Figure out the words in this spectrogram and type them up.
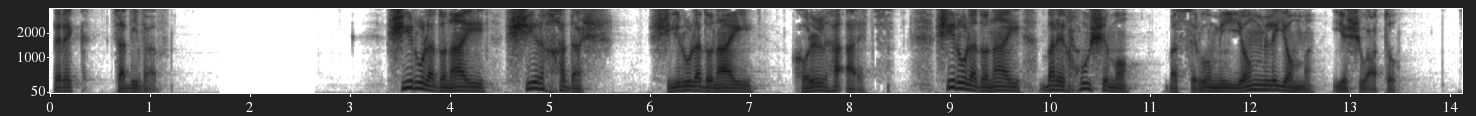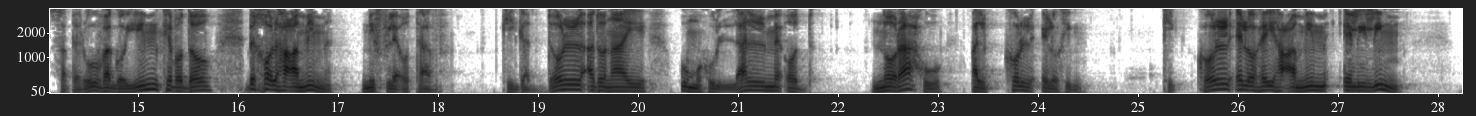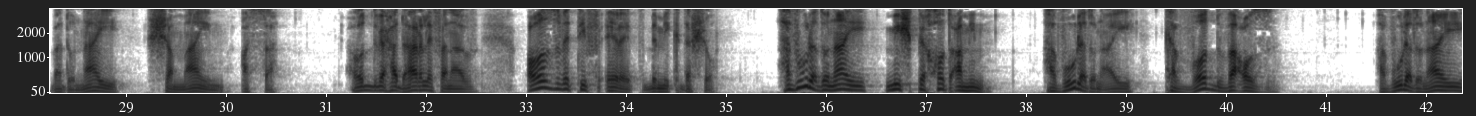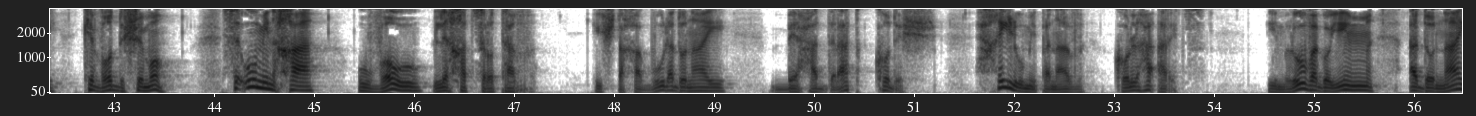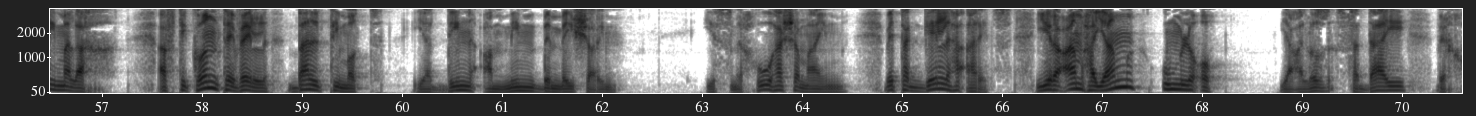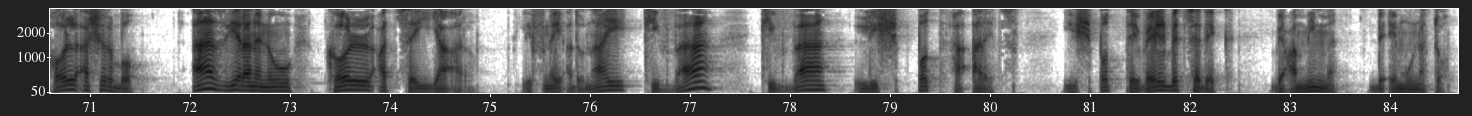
פרק צ"ו שירו לאדוני שיר חדש, שירו לאדוני כל הארץ. שירו לאדוני ברכו שמו, בשרו מיום ליום ישועתו. ספרו בגויים כבודו, בכל העמים נפלאותיו. כי גדול אדוני ומהולל מאוד, נורא הוא על כל אלוהים. כי כל אלוהי העמים אלילים, ואדוני שמים עשה. הוד והדר לפניו, עוז ותפארת במקדשו. הבו לאדוני משפחות עמים, הבו לאדוני כבוד ועוז. הבו לאדוני כבוד שמו, שאו מנחה ובואו לחצרותיו. השתחוו לאדוני בהדרת קודש, חילו מפניו כל הארץ. אמרו בגויים, אדוני מלך, אף תיכון תבל בל תימות, ידין עמים במישרים. ישמחו השמים, ותגל הארץ, ירעם הים ומלואו. יעלוז שדי וכל אשר בו, אז ירננו כל עצי יער. לפני אדוני קיווה, קיווה לשפוט הארץ. ישפוט תבל בצדק, ועמים באמונתו.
